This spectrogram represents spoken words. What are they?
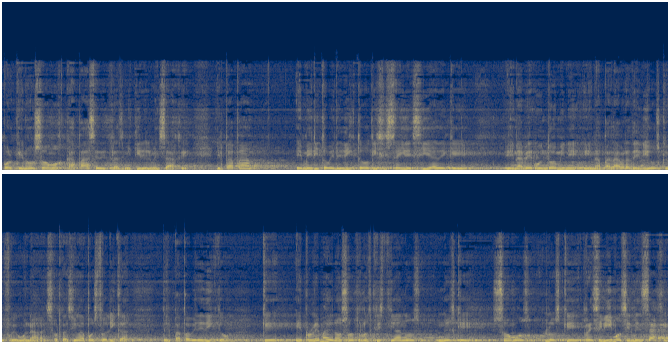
porque no somos capaces de transmitir el mensaje? El Papa emérito Benedicto XVI decía de que en Averbum Domine, en la palabra de Dios, que fue una exhortación apostólica del Papa Benedicto, que el problema de nosotros los cristianos no es que somos los que recibimos el mensaje,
